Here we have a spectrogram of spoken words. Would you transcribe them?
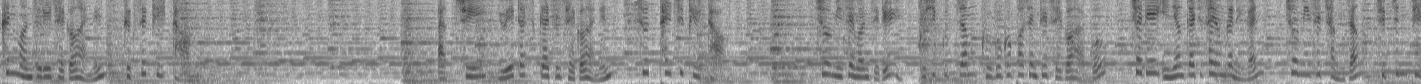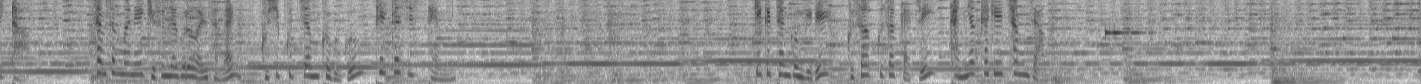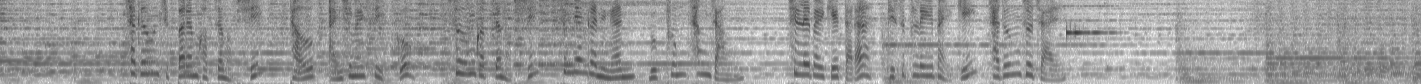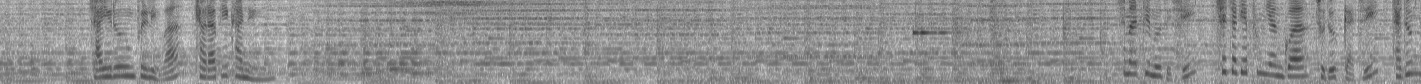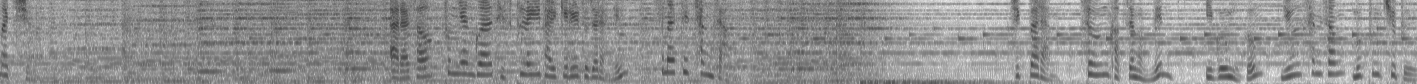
큰 먼지를 제거하는 극세 필터. 악취, 유해가스까지 제거하는 숯 탈취 필터. 초미세먼지를 99.999% 제거하고 최대 2년까지 사용 가능한 초미세 청정 집진 필터. 삼성만의 기술력으로 완성한 99.999 필터 시스템. 깨끗한 공기를 구석구석까지 강력하게 청정. 차가운 직바람 걱정 없이 더욱 안심할 수 있고 소음 걱정 없이 숙면 가능한 무풍 청정. 실내 밝기에 따라 디스플레이 밝기 자동 조절. 자유로운 분리와 결합이 가능. 스마트 모드 시 최적의 풍량과 조도까지 자동 맞춤. 알아서 풍량과 디스플레이 밝기를 조절하는 스마트 청정. 직바람, 소음 걱정 없는 2020 뉴 삼성 무풍 큐브.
